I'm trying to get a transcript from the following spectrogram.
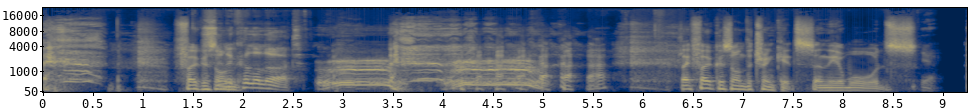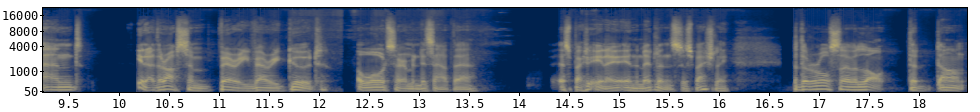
focus on Cynical alert. they focus on the trinkets and the awards. Yeah. And, you know, there are some very, very good award ceremonies out there, especially, you know, in the Midlands, especially. But there are also a lot that aren't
